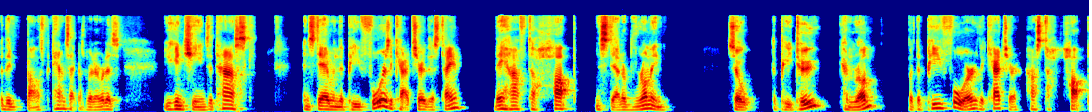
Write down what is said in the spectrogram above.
Or they balance for 10 seconds, whatever it is. You can change the task. Instead, when the P4 is a catcher this time, they have to hop instead of running. So the P2 can run, but the P4, the catcher, has to hop.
